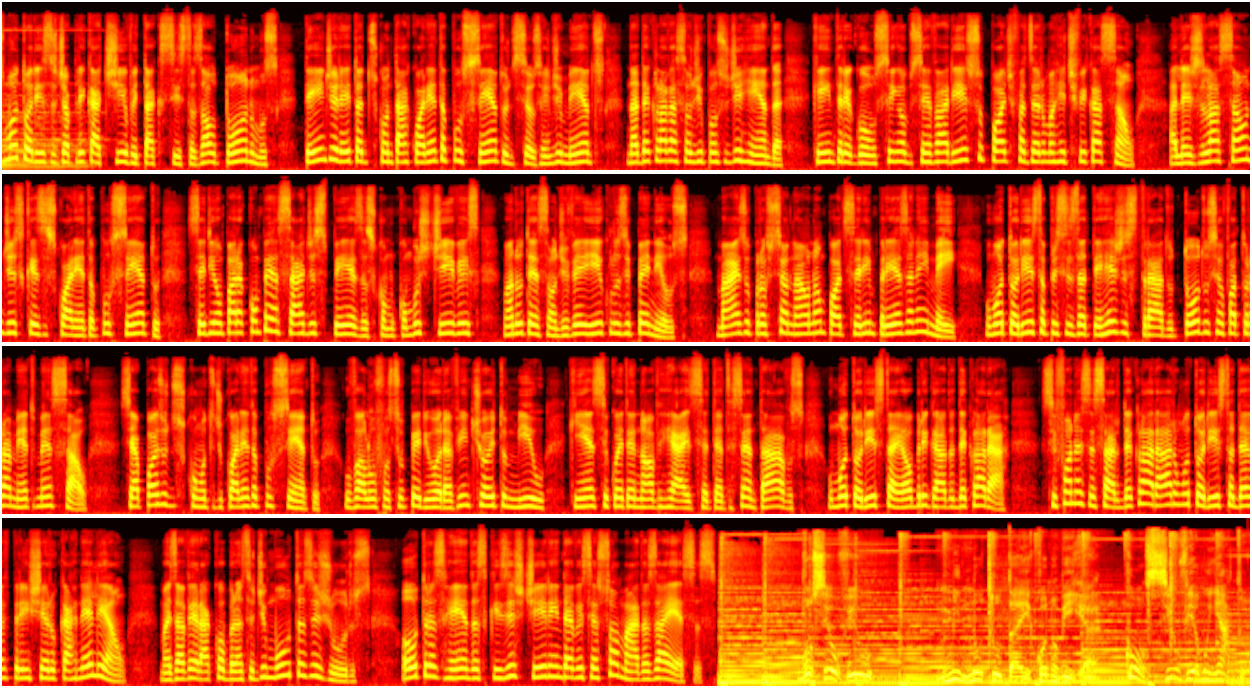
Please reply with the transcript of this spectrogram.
Os motoristas de aplicativo e taxistas autônomos têm direito a descontar 40% de seus rendimentos na declaração de imposto de renda. Quem entregou sem observar isso pode fazer uma retificação. A legislação diz que esses 40% seriam para compensar despesas como combustíveis, manutenção de veículos e pneus. Mas o profissional não pode ser empresa nem MEI. O motorista precisa ter registrado todo o seu faturamento mensal. Se após o desconto de 40% o valor for superior a R$ 28.559,70, o motorista é obrigado a declarar. Se for necessário declarar, o motorista deve preencher o carnê-leão, mas haverá cobrança de multas e juros. Outras rendas que existirem devem ser somadas a essas. Você ouviu Minuto da Economia, com Silvia Munhato.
